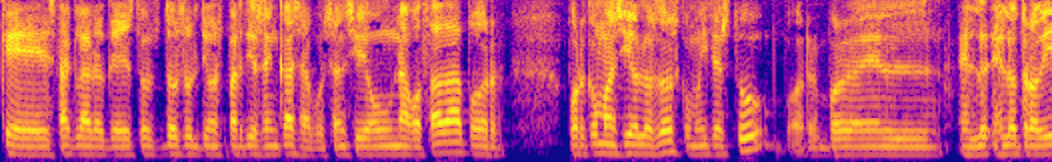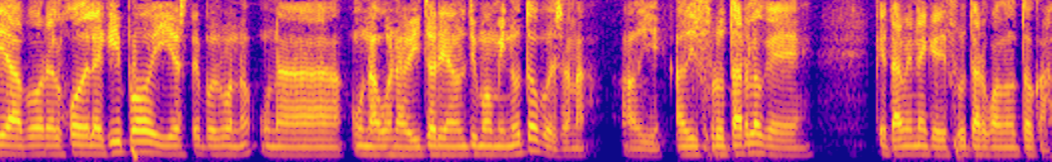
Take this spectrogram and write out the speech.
que está claro que estos dos últimos partidos en casa pues han sido una gozada por, por cómo han sido los dos, como dices tú, por, por el, el, otro día por el juego del equipo y este pues bueno, una, una buena victoria en el último minuto, pues a, a, a disfrutarlo que, que también hay que disfrutar cuando toca.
